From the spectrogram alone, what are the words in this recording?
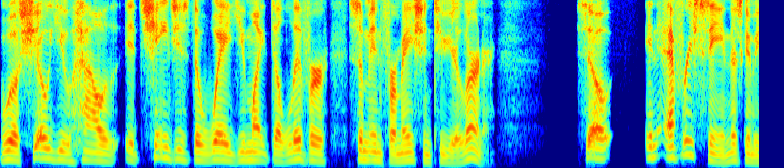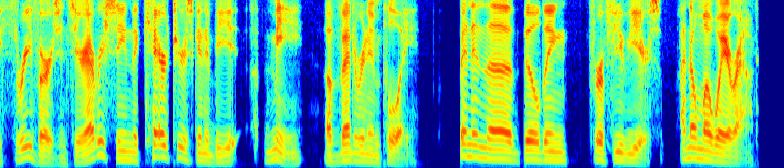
will show you how it changes the way you might deliver some information to your learner. So, in every scene, there's going to be three versions here. Every scene, the character is going to be me, a veteran employee. Been in the building for a few years. I know my way around.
